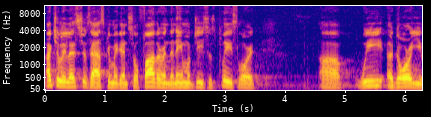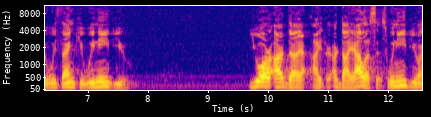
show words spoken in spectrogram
Actually, let's just ask him again. So, Father, in the name of Jesus, please, Lord, uh, we adore you. We thank you. We need you. You are our, di- our dialysis. We need you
